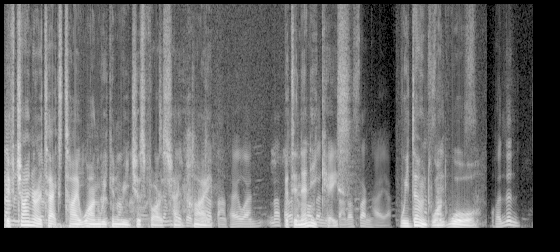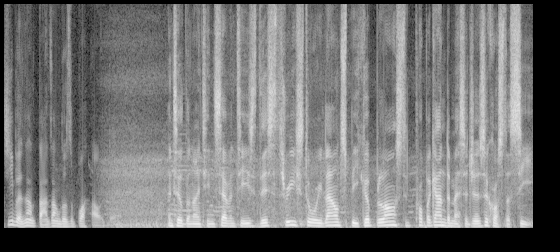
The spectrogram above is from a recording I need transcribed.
If China attacks Taiwan, we can reach as far as Shanghai. But in any case, we don't want war. Until the 1970s, this three story loudspeaker blasted propaganda messages across the sea.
